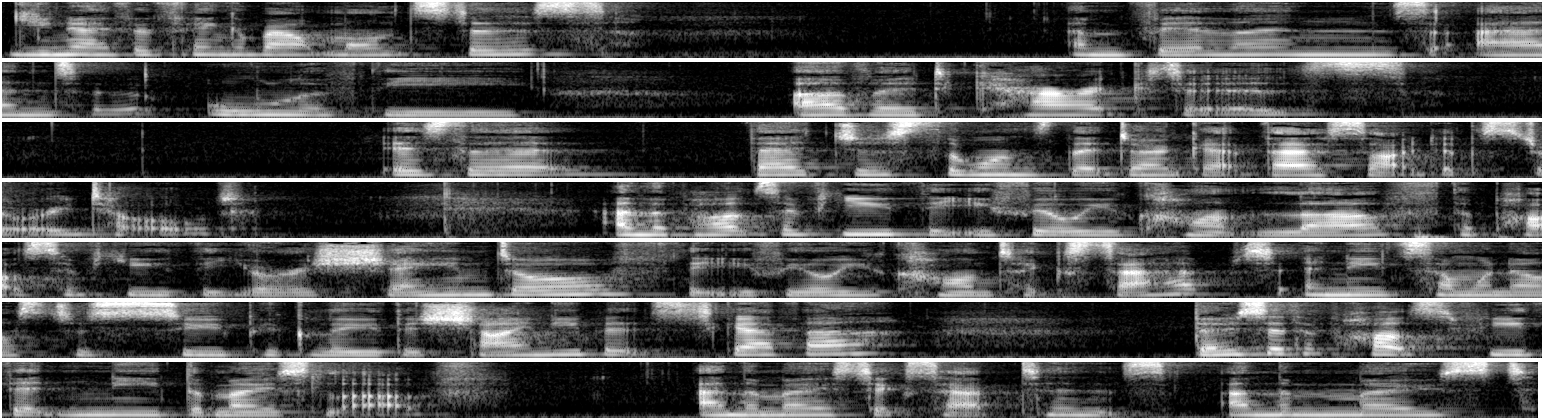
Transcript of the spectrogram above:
you know the thing about monsters and villains and all of the othered characters is that they're just the ones that don't get their side of the story told. And the parts of you that you feel you can't love, the parts of you that you're ashamed of, that you feel you can't accept and need someone else to super glue the shiny bits together, those are the parts of you that need the most love and the most acceptance and the most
